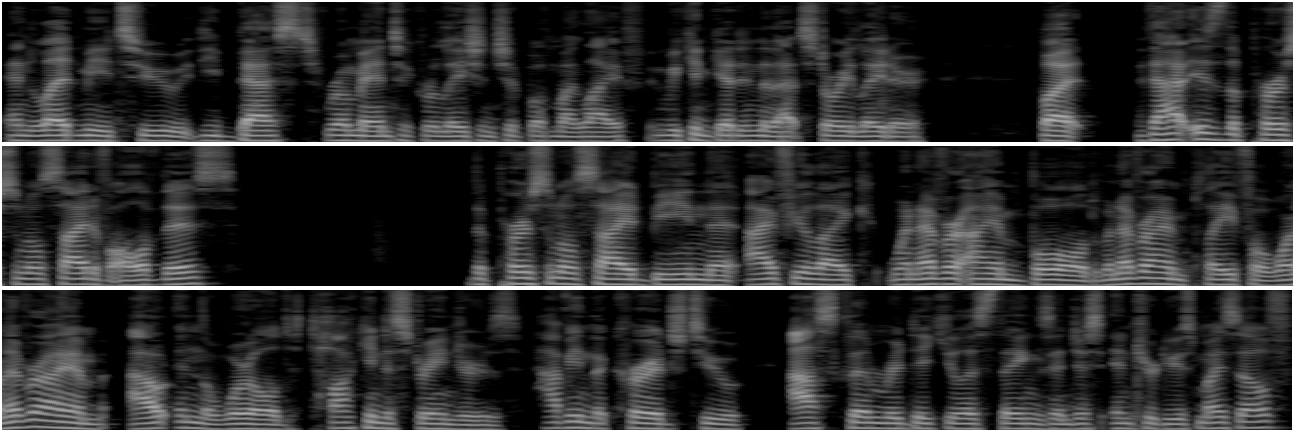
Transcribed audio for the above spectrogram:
and led me to the best romantic relationship of my life. And we can get into that story later. But that is the personal side of all of this. The personal side being that I feel like whenever I am bold, whenever I am playful, whenever I am out in the world talking to strangers, having the courage to ask them ridiculous things and just introduce myself,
